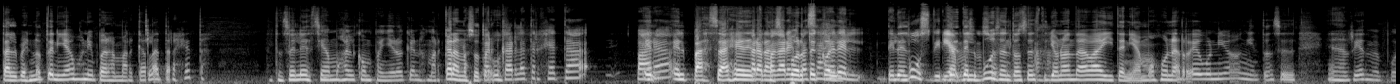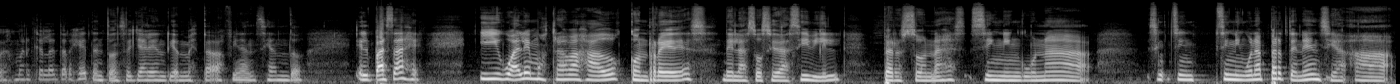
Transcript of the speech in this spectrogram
tal vez no teníamos ni para marcar la tarjeta entonces le decíamos al compañero que nos marcara. Nosotros marcar la tarjeta para el, pasaje de transporte pagar el del, bus, diríamos. del bus, entonces yo no andaba y teníamos una reunión y entonces en Enried me puedes marcar la tarjeta, entonces ya el Enried me estaba financiando el pasaje. igual hemos trabajado con redes de la sociedad civil, personas sin ninguna sin, sin ninguna pertenencia a,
